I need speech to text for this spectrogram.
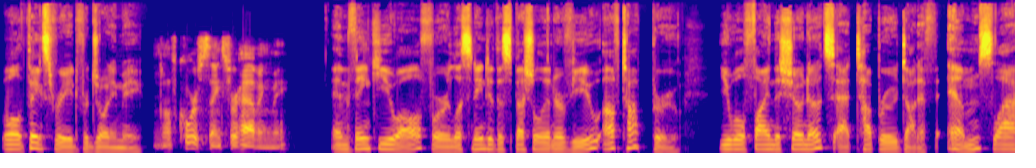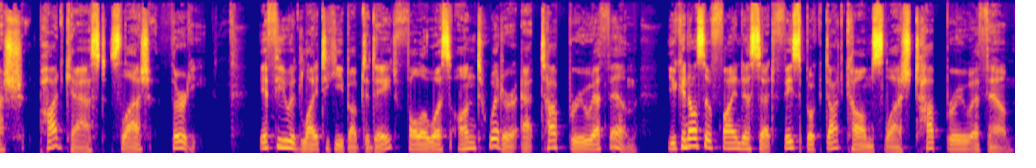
Well, thanks, Reed, for joining me. Of course. Thanks for having me. And thank you all for listening to the special interview of Top Brew. You will find the show notes at topbrew.fm slash podcast slash 30. If you would like to keep up to date, follow us on Twitter at topbrewfm. You can also find us at facebook.com slash topbrewfm.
